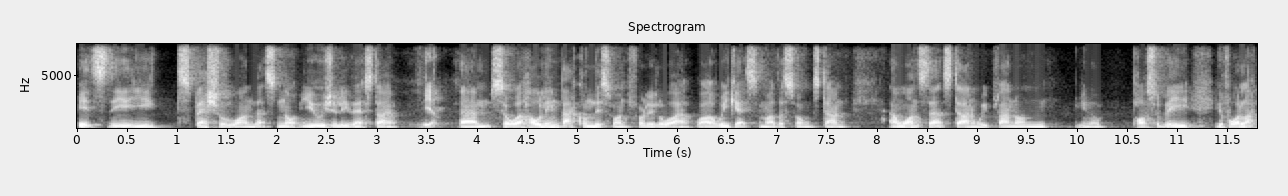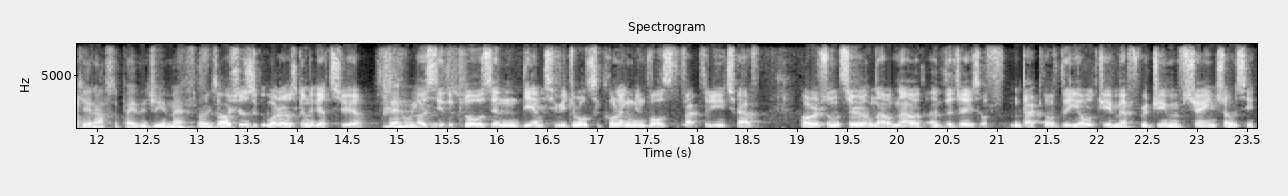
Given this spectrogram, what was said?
it's the special one that's not usually their style. yeah, Um, so we're holding back on this one for a little while while we get some other songs done. And once that's done, we plan on, you know, possibly if we're lucky enough to play the GMF, for example, which is what I was going to get to. Yeah, then we obviously could- the clause in the MTV Gibraltar calling involves the fact that you need to have original material now. Now the days of back of the old GMF regime have changed, obviously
